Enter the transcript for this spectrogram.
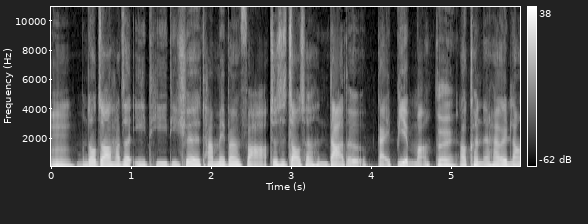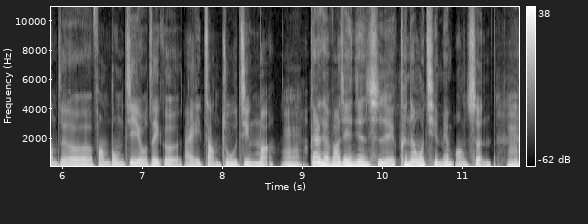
嗯，我们都知道它这议题的确它没办法就是造成很大的改变嘛，对，然后可能还会让这个房东借由这个来涨租金嘛。嗯刚才才发现一件事、哎，可能我前面晃神，嗯，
